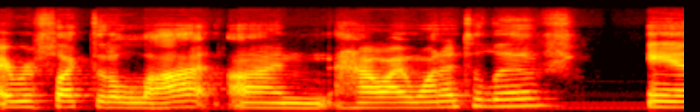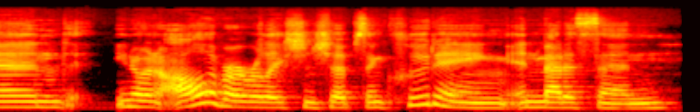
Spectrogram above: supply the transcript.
I reflected a lot on how I wanted to live. And, you know, in all of our relationships, including in medicine,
